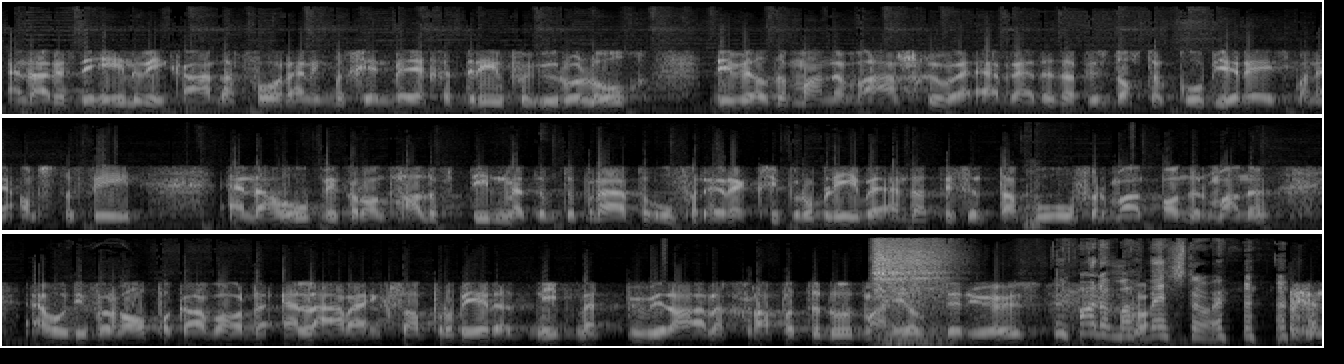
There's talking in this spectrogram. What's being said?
En daar is de hele week aandacht voor. En ik begin bij een gedreven uroloog. Die wil de mannen waarschuwen en redden. Dat is dokter Kobi Reisman in Amstelveen. En dan hoop ik rond half tien met hem te praten over erectieproblemen. En dat is een taboe over man, onder mannen. En hoe die verholpen kan worden. En Lara, ik zal proberen het niet met puberale grappen te doen, maar heel serieus. Oh, dat mag best hoor.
